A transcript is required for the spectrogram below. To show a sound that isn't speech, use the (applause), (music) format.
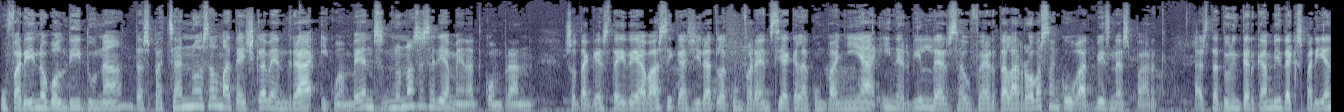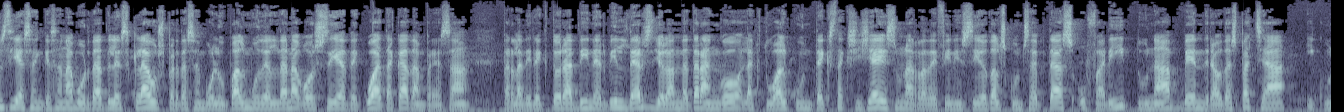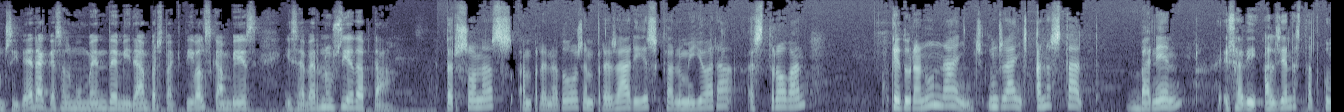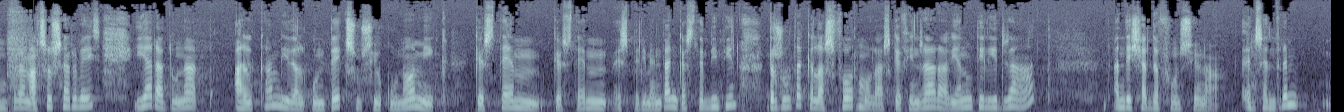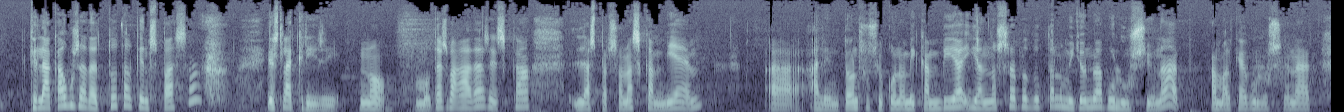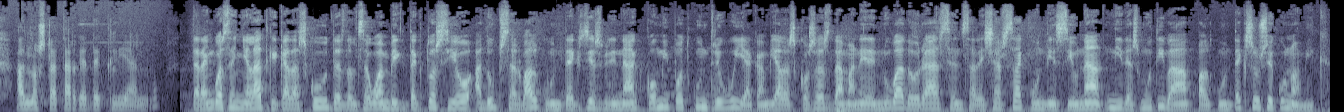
Oferir no vol dir donar, despatxar no és el mateix que vendre i quan vens no necessàriament et compren. Sota aquesta idea bàsica ha girat la conferència que la companyia Inner Builders ha ofert a la Roba Sant Cugat Business Park. Ha estat un intercanvi d'experiències en què s'han abordat les claus per desenvolupar el model de negoci adequat a cada empresa. Per la directora d'Inner Builders, Yolanda Tarango, l'actual context exigeix una redefinició dels conceptes oferir, donar, vendre o despatxar i considera que és el moment de mirar en perspectiva els canvis i saber-nos adaptar-nos i adaptar. Persones, emprenedors, empresaris, que potser ara es troben que durant un any, uns anys han estat venent, és a dir, els han estat comprant els seus serveis i ara donat el canvi del context socioeconòmic que estem, que estem experimentant, que estem vivint, resulta que les fórmules que fins ara havien utilitzat han deixat de funcionar. Ens centrem que la causa de tot el que ens passa (laughs) és la crisi. No, moltes vegades és que les persones canviem, eh, l'entorn socioeconòmic canvia i el nostre producte millor no ha evolucionat amb el que ha evolucionat el nostre target de client. No? Tarango ha assenyalat que cadascú, des del seu àmbit d'actuació, ha d'observar el context i esbrinar com hi pot contribuir a canviar les coses de manera innovadora sense deixar-se condicionar ni desmotivar pel context socioeconòmic.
